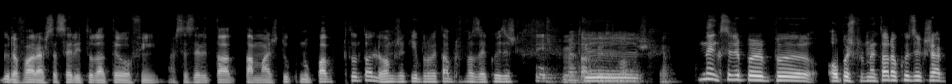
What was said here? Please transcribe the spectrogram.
gravar esta série toda até ao fim. Esta série está tá mais do que no pub, portanto, olha, vamos aqui aproveitar para fazer coisas. Sim, experimentar que, coisas novas. Nem que seja para, para, ou para experimentar ou coisa que já,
